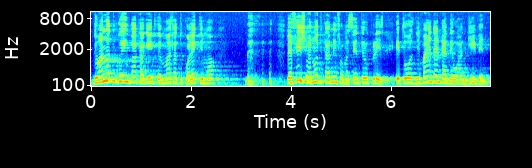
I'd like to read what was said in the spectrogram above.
They were not going back again to the master to collect more. the fish were not coming from a central place. It was divided and they were given.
